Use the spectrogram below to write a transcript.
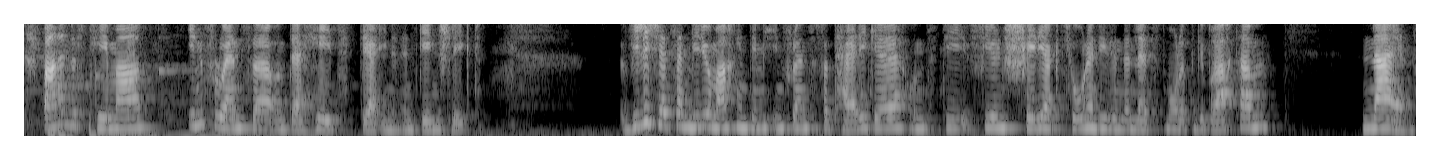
Spannendes Thema Influencer und der Hate, der ihnen entgegenschlägt. Will ich jetzt ein Video machen, in dem ich Influencer verteidige und die vielen shady Aktionen, die sie in den letzten Monaten gebracht haben? Nein.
